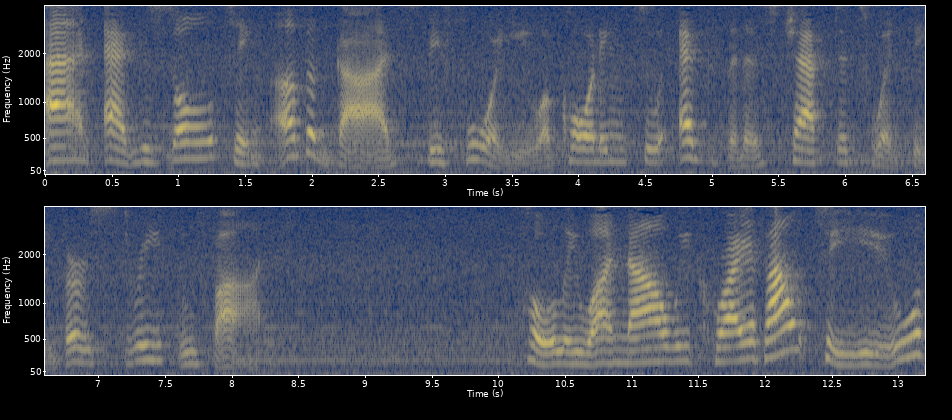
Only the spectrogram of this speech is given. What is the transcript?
and exalting other gods before you, according to Exodus chapter 20, verse 3 through 5. Holy One, now we crieth out to you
